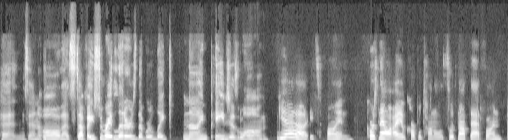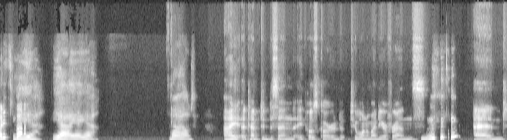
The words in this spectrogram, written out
pens and mm. all that stuff. I used to write letters that were like 9 pages long. Yeah, it's fun. Of course, now I have carpal tunnel, so it's not that fun, but it's fun. Yeah. Yeah, yeah, yeah. Wild. I attempted to send a postcard to one of my dear friends, and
